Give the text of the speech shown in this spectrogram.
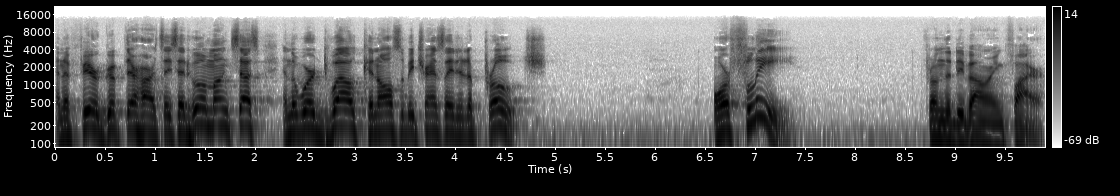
and a fear gripped their hearts. They said, Who amongst us? And the word dwell can also be translated approach or flee. from the devouring fire.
